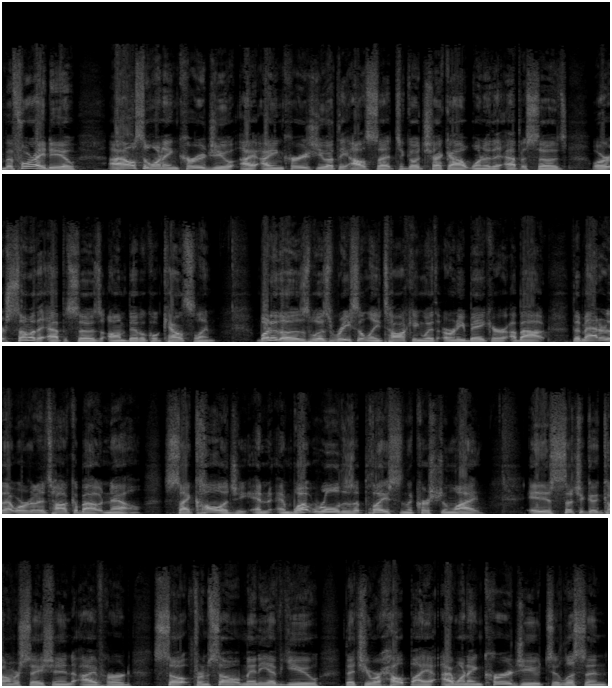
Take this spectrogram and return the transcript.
before I do, I also want to encourage you. I, I encouraged you at the outset to go check out one of the episodes or some of the episodes on biblical counseling. One of those was recently talking with Ernie Baker about the matter that we're going to talk about now psychology and, and what role does it play in the Christian life. It is such a good conversation. I've heard so from so many of you that you were helped by it. I want to encourage you to listen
